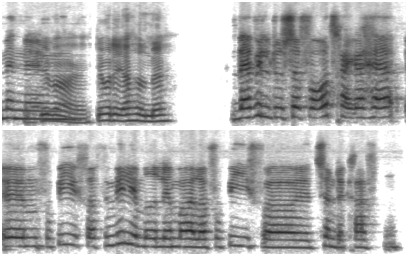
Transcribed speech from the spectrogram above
Men det, øhm, var, det var det, jeg havde med. hvad vil du så foretrække at have? Øhm, forbi for familiemedlemmer, eller forbi for øh, tyngdekraften?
